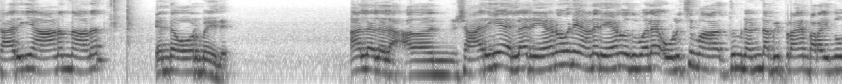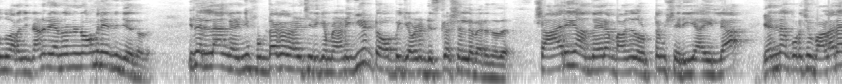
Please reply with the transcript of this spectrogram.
ഷാരികയാണെന്നാണ് എന്റെ ഓർമ്മയിൽ. അല്ല അല്ല അല്ല ഷാരികയല്ല രേണുവിനെയാണ് രേണു ഇതുപോലെ ഒളിച്ചു മാറ്റും രണ്ട് അഭിപ്രായം പറയുന്നു എന്ന് പറഞ്ഞിട്ടാണ് രേണുവിനെ നോമിനേറ്റും ചെയ്തത് ഇതെല്ലാം കഴിഞ്ഞ് ഫുഡൊക്കെ കഴിച്ചിരിക്കുമ്പോഴാണ് ഈ ടോപ്പിക് അവിടെ ഡിസ്കഷനിൽ വരുന്നത്. ഷാരിക അന്നേരം പറഞ്ഞത് ഒട്ടും ശരിയായില്ല. എന്നെ കുറിച്ച് വളരെ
